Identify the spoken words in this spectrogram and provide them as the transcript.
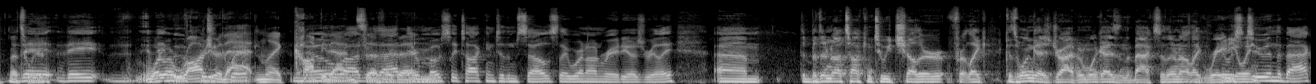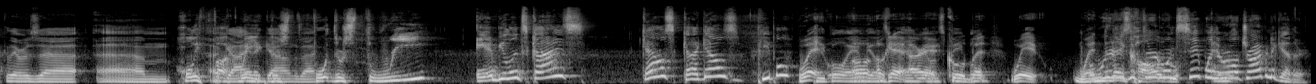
Hmm, that's they, weird. They. What they about Roger that quick. and, like, copy No that and Roger stuff like that? They were mostly talking to themselves. They weren't on radios really. Um, But they're not talking to each other for like because one guy's driving, one guy's in the back, so they're not like radioing. there was two in the back. There was a um, Holy a fuck! guy wait, and a gal there's in the back. four, there's three ambulance guys, gals, guy, gals, people. Wait, People, oh, ambulance- okay, all right, cool. people. But wait, when Where do they does the call? third one sit when they're all driving together?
